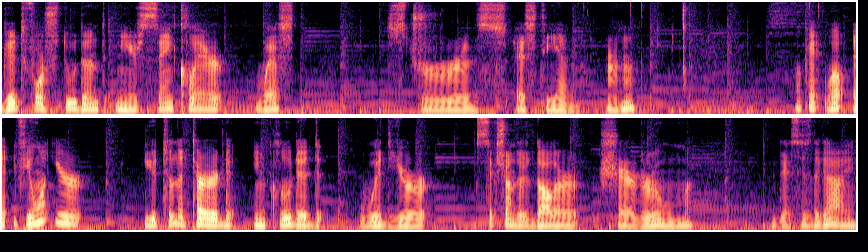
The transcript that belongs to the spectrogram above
Good for student near St. Clair West STN. Mm-hmm. Okay, well, if you want your utilitard included with your $600 shared room, this is the guy.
